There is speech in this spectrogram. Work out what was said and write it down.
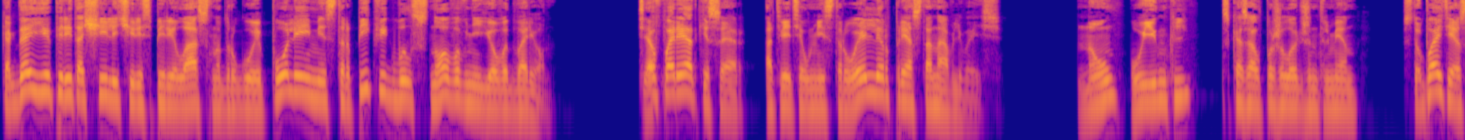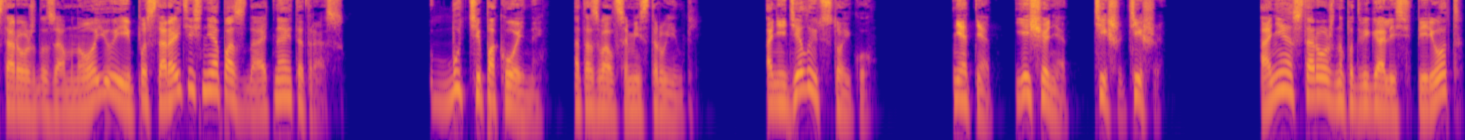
когда ее перетащили через перелаз на другое поле, и мистер Пиквик был снова в нее водворен. «Все в порядке, сэр», — ответил мистер Уэллер, приостанавливаясь. «Ну, Уинкль», — сказал пожилой джентльмен, — «ступайте осторожно за мною и постарайтесь не опоздать на этот раз». «Будьте покойны», — отозвался мистер Уинкль. «Они делают стойку?» «Нет-нет, еще нет. Тише, тише». Они осторожно подвигались вперед,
